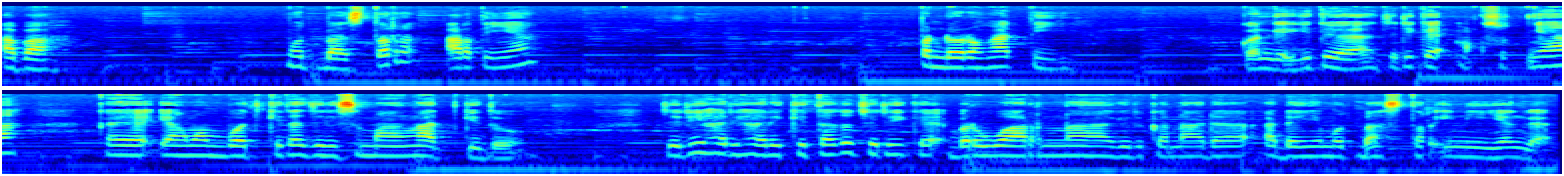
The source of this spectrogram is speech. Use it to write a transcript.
apa? Mood buster artinya pendorong hati. Bukan kayak gitu ya. Jadi kayak maksudnya kayak yang membuat kita jadi semangat gitu. Jadi hari-hari kita tuh jadi kayak berwarna gitu karena ada adanya mood buster ini ya enggak?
